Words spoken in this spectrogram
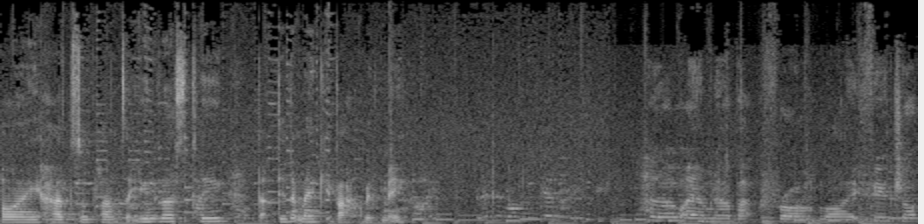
I had some plants at university that didn't make it back with me now back from my food shop.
